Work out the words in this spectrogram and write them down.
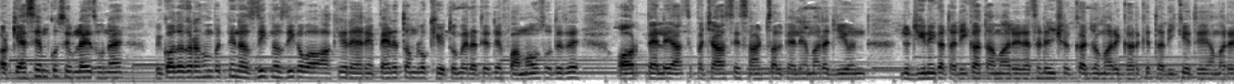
और कैसे हमको सिविलाइज होना है? बिकॉज़ अगर हम इतने नज़दीक नज़दीक अब आके रह रहे हैं, पहले तो हम लोग खेतों में रहते थे फार्म हाउस होते थे, और पहले आज से पचास से साठ साल पहले हमारा जीवन जो जीने का तरीका था, हमारे रेजिडेंशियल का जो हमारे घर के तरीके थे, हमारे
